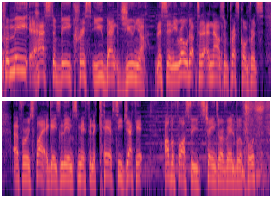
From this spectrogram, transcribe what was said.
For me, it has to be Chris Eubank Jr. Listen, he rolled up to the announcement press conference uh, for his fight against Liam Smith in a KFC jacket. Other fast food chains are available, of course.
